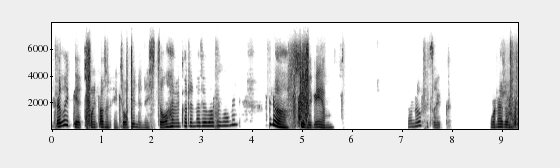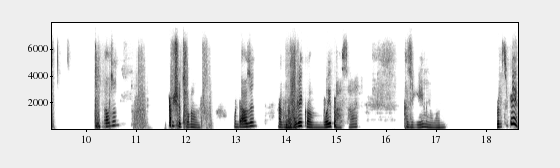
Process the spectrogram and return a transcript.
If I like get 20,000 eggs open and I still haven't got another lovely omen, I'm gonna steal the game. I don't know if it's like one out of 2,000. Pretty sure it's one out of 1,000. I've already gone way past that. Hasn't gave me one. But it's okay.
